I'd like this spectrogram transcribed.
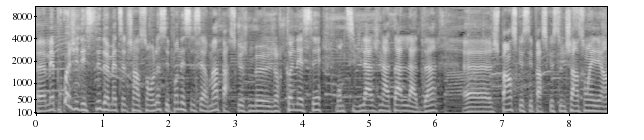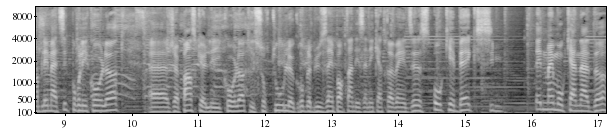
Euh, mais pourquoi j'ai décidé de mettre cette chanson-là, c'est pas nécessairement parce que je me reconnaissais mon petit village natal là-dedans. Euh, je pense que c'est parce que c'est une chanson emblématique pour les colocs. Euh, je pense que les colocs est surtout le groupe le plus important des années 90 au Québec, si peut-être même au Canada.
